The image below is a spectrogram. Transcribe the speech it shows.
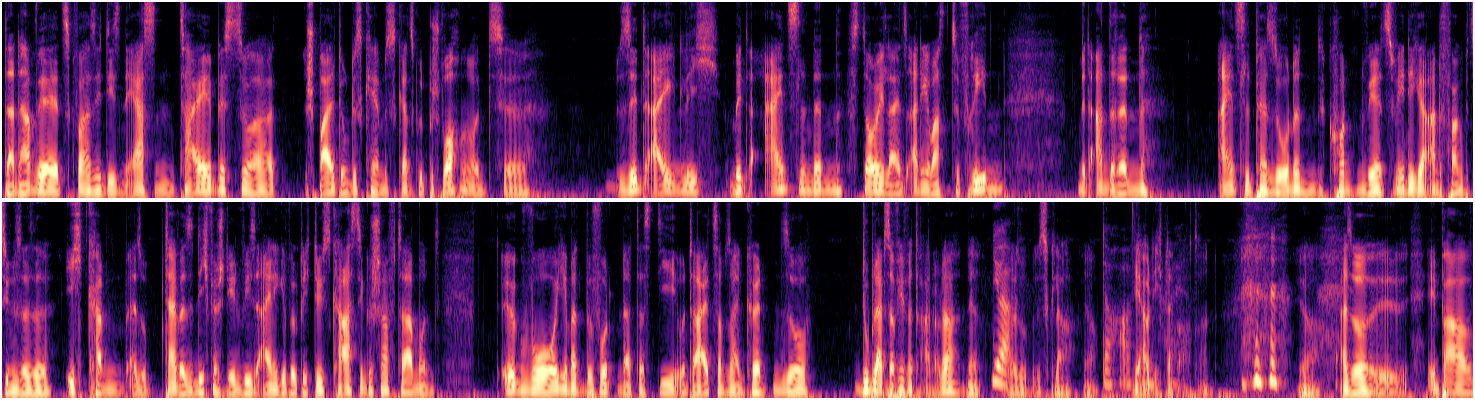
dann haben wir jetzt quasi diesen ersten Teil bis zur Spaltung des Camps ganz gut besprochen und äh, sind eigentlich mit einzelnen Storylines einigermaßen zufrieden, mit anderen Einzelpersonen konnten wir jetzt weniger anfangen, beziehungsweise ich kann also teilweise nicht verstehen, wie es einige wirklich durchs Casting geschafft haben und irgendwo jemand befunden hat, dass die unterhaltsam sein könnten. So, du bleibst auf jeden Fall dran, oder? Ja. ja. Also ist klar. Ja, Doch, auf ja und ich bleibe auch dran. ja, also äh, in ein paar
